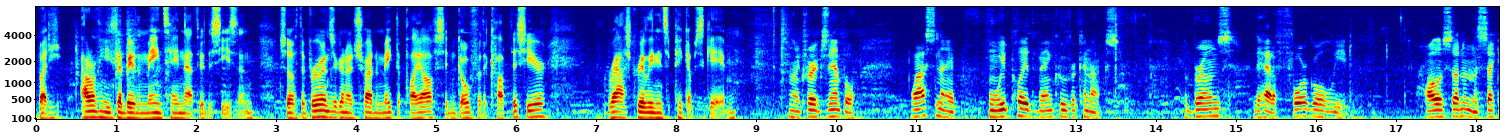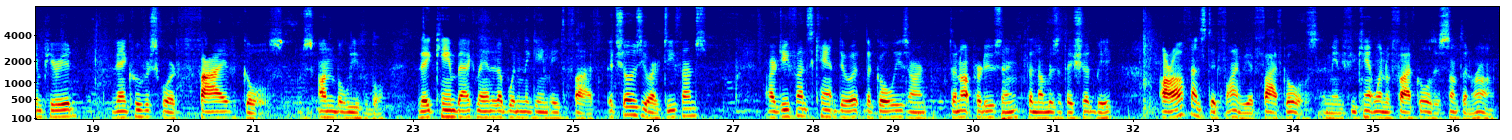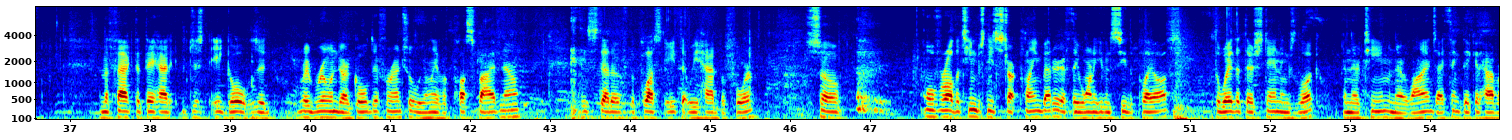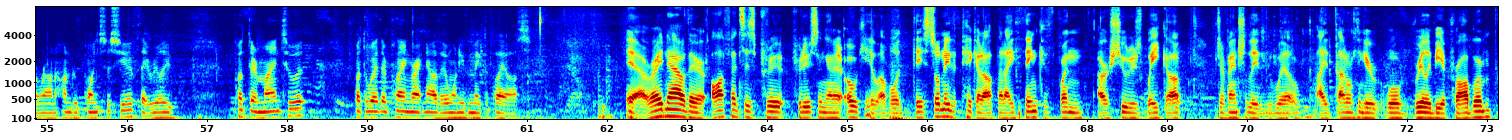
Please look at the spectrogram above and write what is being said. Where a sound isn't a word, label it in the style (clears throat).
but he, I don't think he's going to be able to maintain that through the season. So if the Bruins are going to try to make the playoffs and go for the cup this year, Rask really needs to pick up his game. Like for example, last night when we played the Vancouver Canucks, the Bruins they had a four-goal lead. All of a sudden, in the second period, Vancouver scored five goals, which is unbelievable. They came back and they ended up winning the game eight to five. It shows you our defense. Our defense can't do it. The goalies aren't they're not producing the numbers that they should be. Our offense did fine. We had five goals. I mean, if you can't win with five goals, there's something wrong. And the fact that they had just eight goals, it, it ruined our goal differential. We only have a plus five now instead of the plus eight that we had before. So overall, the team just needs to start playing better if they want to even see the playoffs. The way that their standings look and their team and their lines, I think they could have around 100 points this year if they really put their mind to it. But the way they're playing right now, they won't even make the playoffs. Yeah, right now their offense is produ- producing at an okay level. They still need to pick it up, but I think when our shooters wake up, which eventually they will, I, I don't think it will really be a problem.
